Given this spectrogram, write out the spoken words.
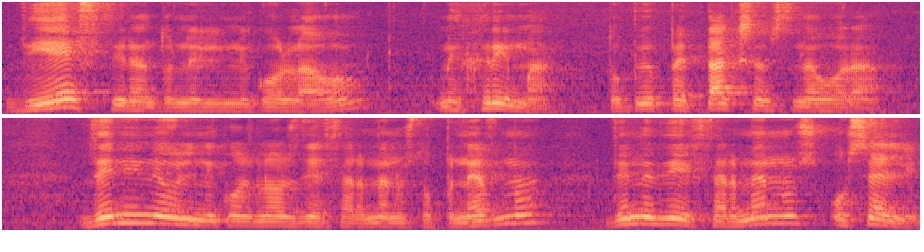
Διεύθυραν τον ελληνικό λαό με χρήμα το οποίο πετάξαν στην αγορά. Δεν είναι ο ελληνικός λαός διεφθαρμένος στο πνεύμα, δεν είναι διεφθαρμένος ως Έλλην.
